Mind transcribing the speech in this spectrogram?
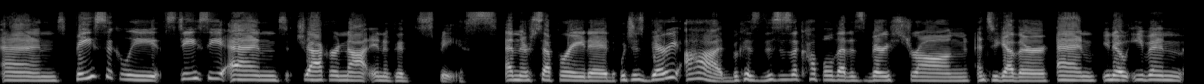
and basically Stacy and Jack are not in a good space and they're separated, which is very odd because this is a couple that is very strong and together. And, you know, even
